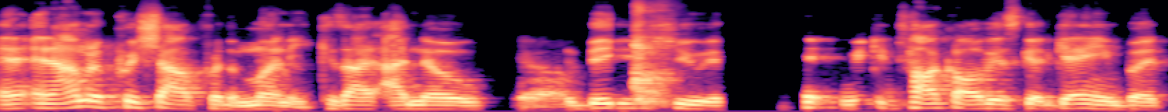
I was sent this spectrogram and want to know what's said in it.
And, and I'm going to push out for the money because I, I know yeah. the big issue is we can talk all this good game, but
